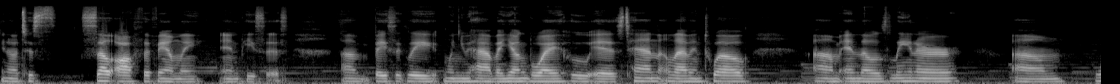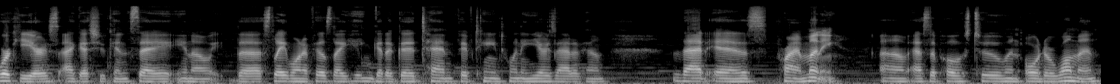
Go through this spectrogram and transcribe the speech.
you know, to sell off the family in pieces. Um, basically, when you have a young boy who is 10, 11, 12, um, in those leaner um, work years, I guess you can say, you know, the slave owner feels like he can get a good 10, 15, 20 years out of him. That is prime money um, as opposed to an older woman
